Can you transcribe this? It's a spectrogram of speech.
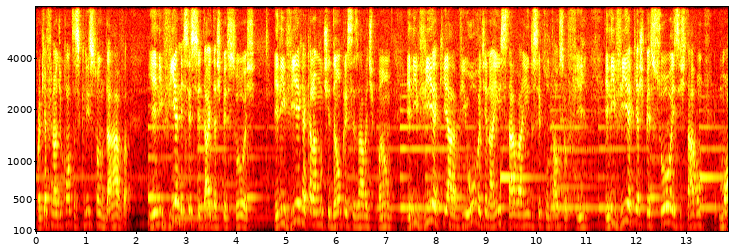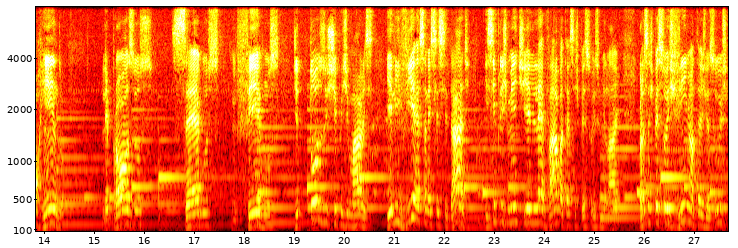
Porque afinal de contas, Cristo andava e ele via a necessidade das pessoas, ele via que aquela multidão precisava de pão, ele via que a viúva de Naim estava indo sepultar o seu filho, ele via que as pessoas estavam morrendo, leprosos, cegos, enfermos, de todos os tipos de males. E ele via essa necessidade e simplesmente ele levava até essas pessoas o milagre. Quando essas pessoas vinham até Jesus,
